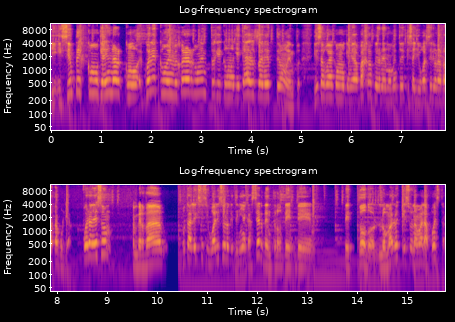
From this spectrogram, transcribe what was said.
Y, siempre es como que hay una, como, ¿cuál es como el mejor argumento que como que calza en este momento? Y esa weá como que me da paja, pero en el momento de que quizás igual sería una rata culia. Fuera de eso, en verdad, puta Alexis igual hizo lo que tenía que hacer dentro de, de, de todo. Lo malo es que hizo una mala apuesta.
